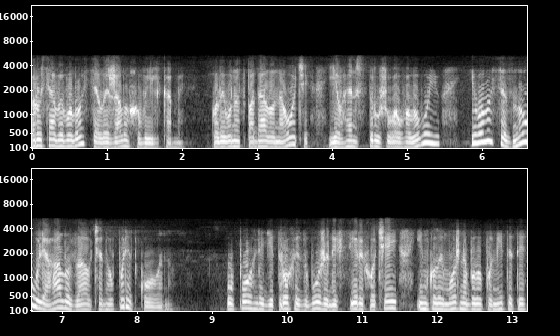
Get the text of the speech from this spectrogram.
Русяве волосся лежало хвильками. Коли воно спадало на очі, Євген струшував головою, і волосся знову лягало завчано, впорядковано. У погляді трохи збужених сірих очей інколи можна було помітити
